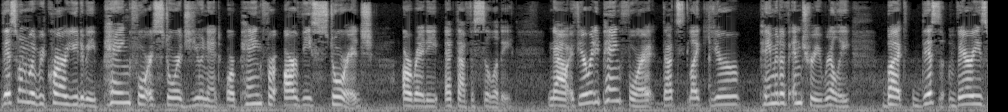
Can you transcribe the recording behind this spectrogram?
this one would require you to be paying for a storage unit or paying for RV storage already at that facility. Now, if you're already paying for it, that's like your payment of entry really, but this varies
